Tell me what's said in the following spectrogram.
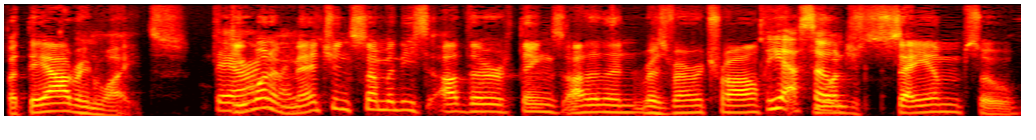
but they are in whites. They Do you want to mention some of these other things other than resveratrol? Yeah. So you want to just say them? So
